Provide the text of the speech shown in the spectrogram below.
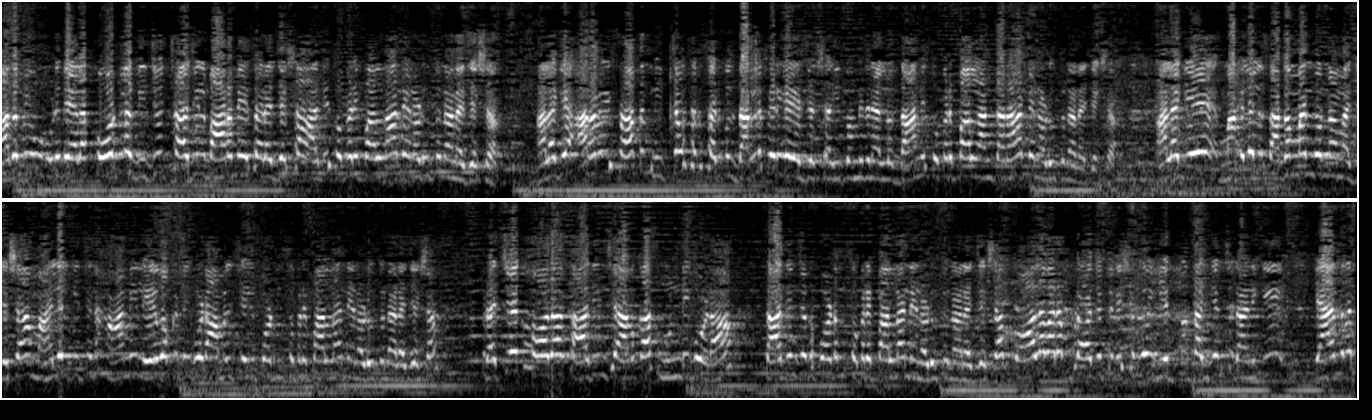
పదమూడు వేల కోట్ల విద్యుత్ ఛార్జీలు భారం వేశారు అధ్యక్ష. అది సుపరిపాలన నేను అడుగుతున్నాను అధ్యక్ష. అలాగే అరవై శాతం నిత్యావసర సరుకులు ధరలు పెరిగాయి అధ్యక్ష. ఈ తొమ్మిది నెలల్లో దాన్ని సుపరిపాలన అంటారా అని నేను అడుగుతున్నాను అధ్యక్ష. అలాగే మహిళలు సగం మంది ఉన్నాం అధ్యక్ష. మహిళలకు ఇచ్చిన హామీలు ఏ ఒక్కటి కూడా అమలు చేయకపోవడం సుపరిపాలన నేను అడుగుతున్నాను అధ్యక్ష. ప్రత్యేక హోదా సాధించే అవకాశం ఉండి కూడా సాధించకపోవడం సుపరిపాలన నేను అడుగుతున్నాను అధ్యక్ష. పోలవరం ప్రాజెక్టు విషయంలో ఎత్తు తగ్గించడానికి కేంద్రం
